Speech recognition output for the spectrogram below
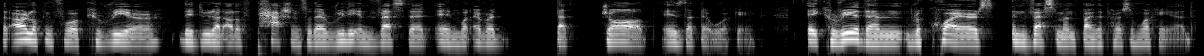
that are looking for a career, they do that out of passion. So they're really invested in whatever that job is that they're working. A career then requires investment by the person working it.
